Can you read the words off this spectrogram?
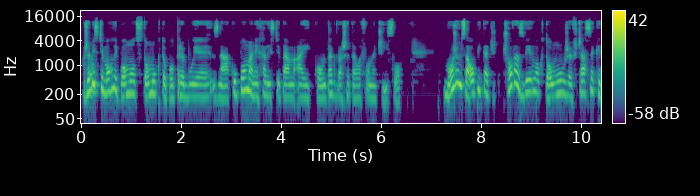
že by ste mohli pomôcť tomu, kto potrebuje s nákupom a nechali ste tam aj kontakt, vaše telefónne číslo. Môžem sa opýtať, čo vás viedlo k tomu, že v čase, keď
